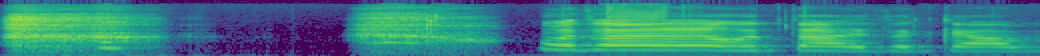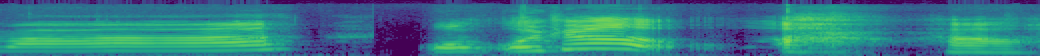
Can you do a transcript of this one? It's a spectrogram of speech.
我在，我到底在干嘛？我我觉得啊，好，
